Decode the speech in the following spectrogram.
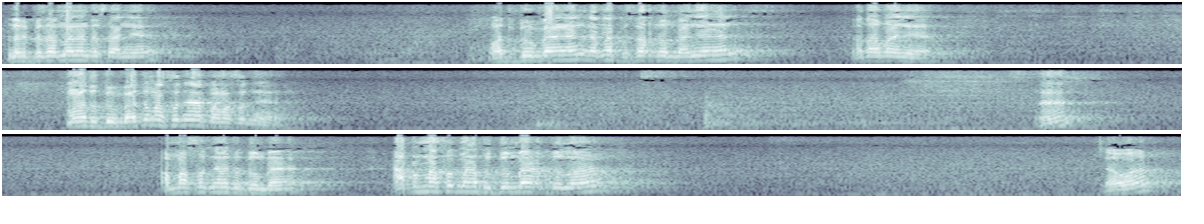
Lebih besar mana dosanya? Mengadu domba kan karena besar dombanya kan? Atau apanya? Mengadu domba itu maksudnya apa maksudnya? Hah? Apa maksudnya mengadu domba? Apa maksud mengadu domba Abdullah? Apa?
